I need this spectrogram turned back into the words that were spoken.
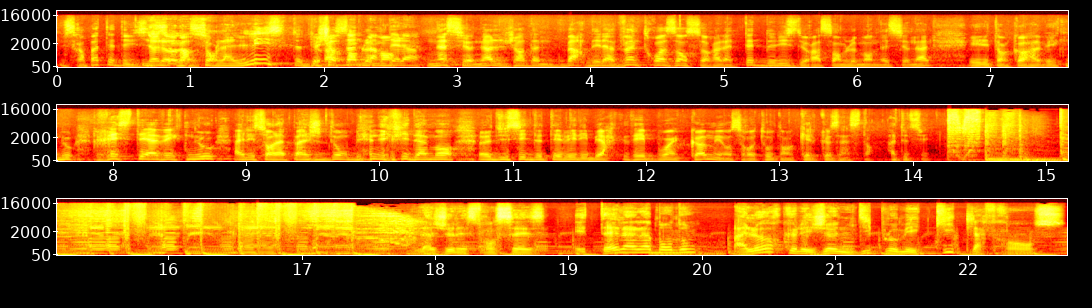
il ne sera pas tête de liste. il sera sur la liste du Rassemblement National. Jordan Bardella, 23 ans, sera la tête de liste du Rassemblement National. Et il est encore avec nous. Restez avec nous. Allez sur la page don, bien évidemment, euh, du site de tvliberté.com et on se retrouve dans quelques instants. A tout de suite. La jeunesse française est-elle à l'abandon? Alors que les jeunes diplômés quittent la France,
